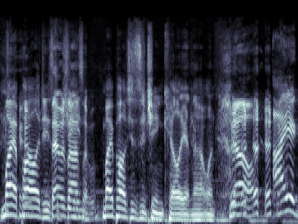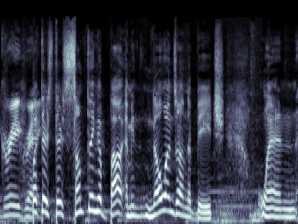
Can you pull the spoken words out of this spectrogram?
My apologies. That to was Gene- awesome. My apologies to Gene Kelly on that one. No, I agree, Greg. But there's there's something about. I mean, no one's on the beach. When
